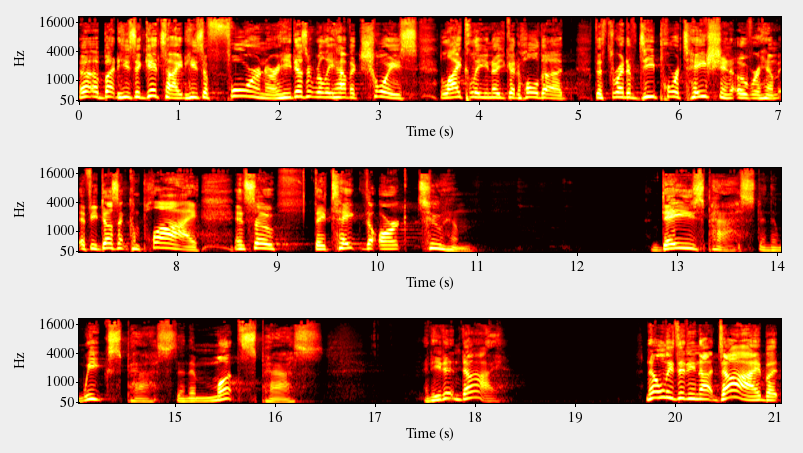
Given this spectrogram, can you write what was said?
Uh, but he's a Gittite. He's a foreigner. He doesn't really have a choice. Likely, you know, you could hold a, the threat of deportation over him if he doesn't comply. And so they take the ark to him. Days passed, and then weeks passed, and then months passed, and he didn't die. Not only did he not die, but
